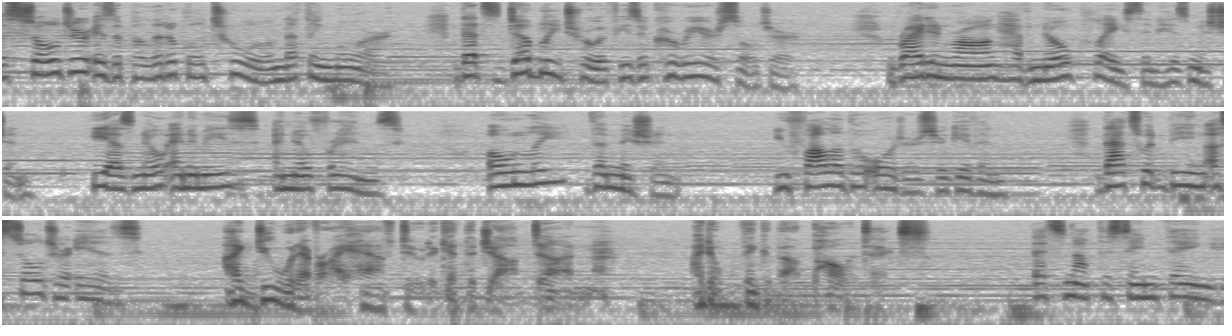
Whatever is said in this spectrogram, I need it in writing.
A soldier is a political tool, nothing more. That's doubly true if he's a career soldier. Right and wrong have no place in his mission. He has no enemies and no friends. Only the mission. You follow the orders you're given. That's what being a soldier is. I do whatever I have to to get the job done. I don't think about politics. That's not the same thing.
